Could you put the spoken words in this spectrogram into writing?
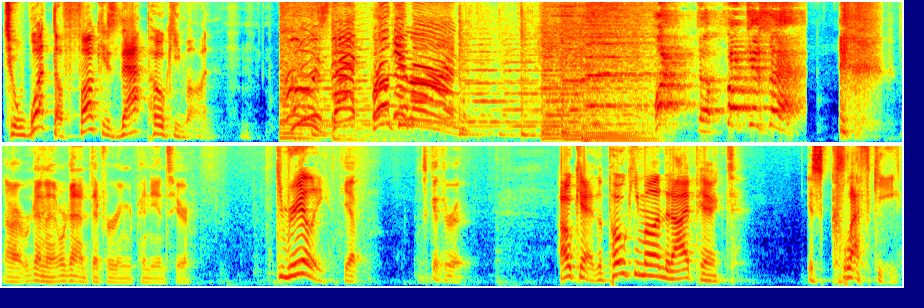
to what the fuck is that Pokemon? Who's that Pokemon? What the fuck is that? All right, we're gonna we're gonna have differing opinions here. Really? Yep. Let's get through it. Okay, the Pokemon that I picked is Klefki.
